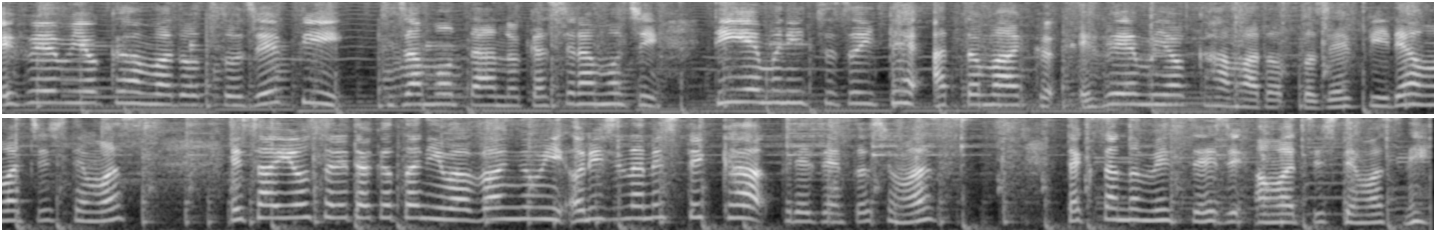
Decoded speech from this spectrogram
fm 横浜 .jp ザモーターの頭文字 tm に続いてアットマーク fm 横浜 .jp でお待ちしてます。え採用された方には番組オリジナルステッカープレゼントしますたくさんのメッセージお待ちしてますね。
